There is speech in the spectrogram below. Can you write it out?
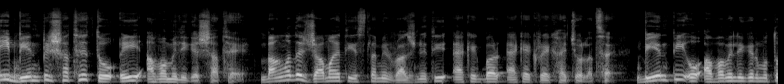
এই বিএনপির সাথে তো এই আওয়ামী লীগের সাথে। বাংলাদেশ জামায়াতে ইসলামীর রাজনীতি এক একবার এক এক রেখায় চলেছে। বিএনপি ও আওয়ামী লীগের মতো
